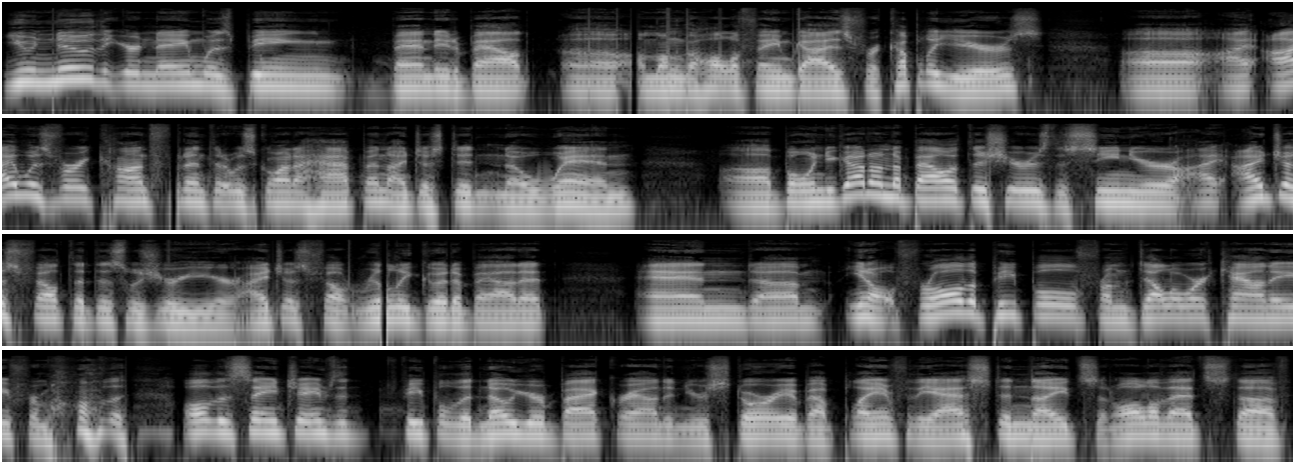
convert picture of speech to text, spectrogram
you knew that your name was being bandied about uh, among the Hall of Fame guys for a couple of years. Uh, I, I was very confident that it was going to happen. I just didn't know when. Uh, but when you got on the ballot this year as the senior, I, I just felt that this was your year. I just felt really good about it. And um, you know, for all the people from Delaware County, from all the all the St. James people that know your background and your story about playing for the Aston Knights and all of that stuff,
